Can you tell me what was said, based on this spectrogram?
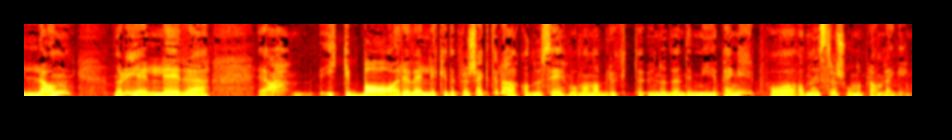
lang når det gjelder ja, ikke bare vellykkede prosjekter, da, kan du si, hvor man har brukt unødvendig mye penger på administrasjon og planlegging.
